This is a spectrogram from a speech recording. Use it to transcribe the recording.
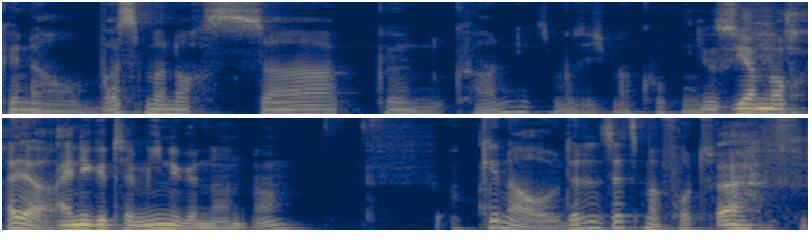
Genau. Was man noch sagen kann, jetzt muss ich mal gucken. Sie haben noch ah, ja. einige Termine genannt, ne? Genau, dann setz mal fort. Ach,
